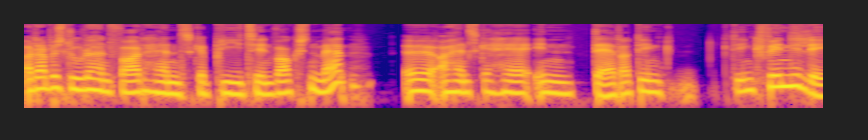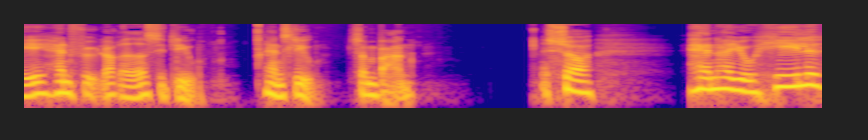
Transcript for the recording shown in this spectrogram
Og der beslutter han for, at han skal blive til en voksen mand, øh, og han skal have en datter. Det er en, det er en kvindelig læge, han føler redder sit liv, hans liv som barn. Så han har jo hele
